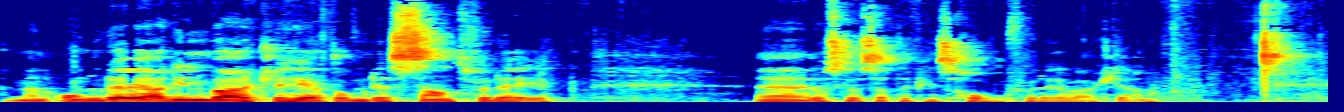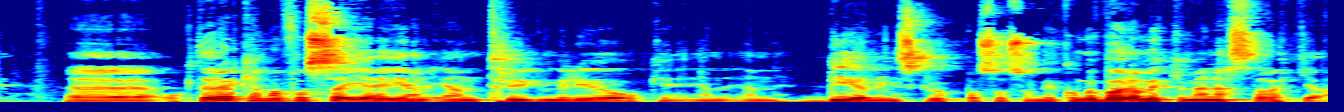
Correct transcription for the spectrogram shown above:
Men om det är din verklighet, om det är sant för dig, eh, då skulle jag säga att det finns hopp för dig verkligen. Eh, och det där kan man få säga i en, en trygg miljö och en, en delningsgrupp och så som vi kommer börja mycket med nästa vecka.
